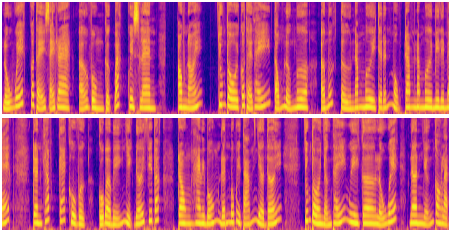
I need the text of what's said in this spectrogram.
lũ quét có thể xảy ra ở vùng cực bắc Queensland. Ông nói, Chúng tôi có thể thấy tổng lượng mưa ở mức từ 50 cho đến 150 mm trên khắp các khu vực của bờ biển nhiệt đới phía Bắc trong 24 đến 48 giờ tới. Chúng tôi nhận thấy nguy cơ lũ quét nên những con lạch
